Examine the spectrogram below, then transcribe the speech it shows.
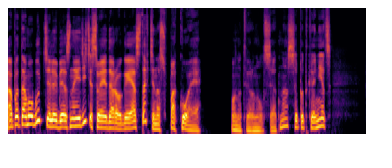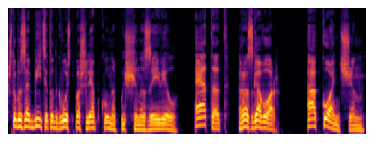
а потому будьте любезны, идите своей дорогой и оставьте нас в покое». Он отвернулся от нас и под конец чтобы забить этот гвоздь по шляпку, напыщенно заявил «Этот Разговор окончен.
